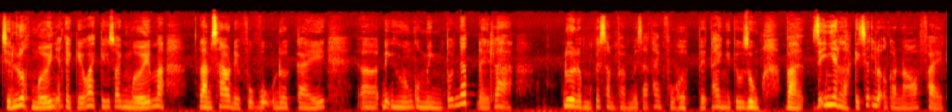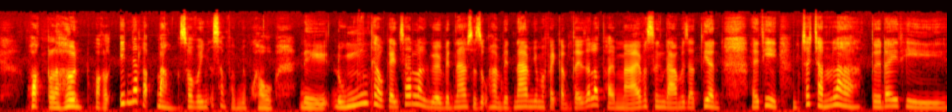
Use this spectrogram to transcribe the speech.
chiến lược mới, những cái kế hoạch kinh doanh mới mà làm sao để phục vụ được cái uh, định hướng của mình tốt nhất. Đấy là đưa được một cái sản phẩm với giá thành phù hợp tới tay người tiêu dùng và dĩ nhiên là cái chất lượng của nó phải hoặc là hơn hoặc là ít nhất là bằng so với những sản phẩm nhập khẩu để đúng theo cái chất là người Việt Nam sử dụng hàng Việt Nam nhưng mà phải cảm thấy rất là thoải mái và xứng đáng với giá tiền. Đấy thì chắc chắn là tới đây thì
